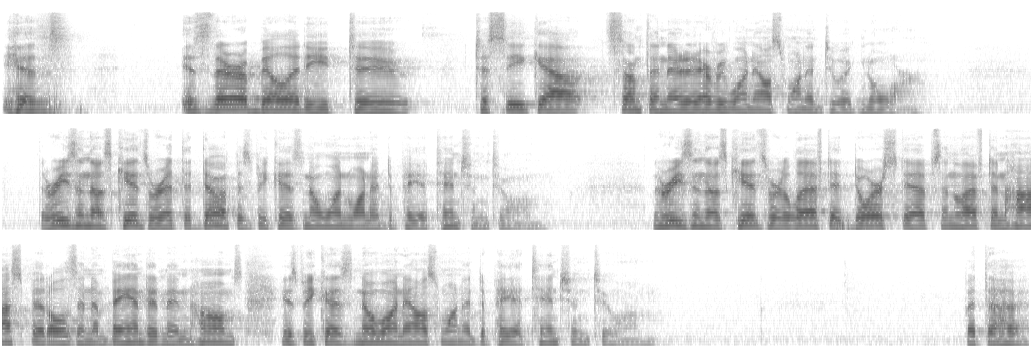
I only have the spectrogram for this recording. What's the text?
is, is their ability to, to seek out something that everyone else wanted to ignore. The reason those kids were at the dump is because no one wanted to pay attention to them. The reason those kids were left at doorsteps and left in hospitals and abandoned in homes is because no one else wanted to pay attention to them. But the,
